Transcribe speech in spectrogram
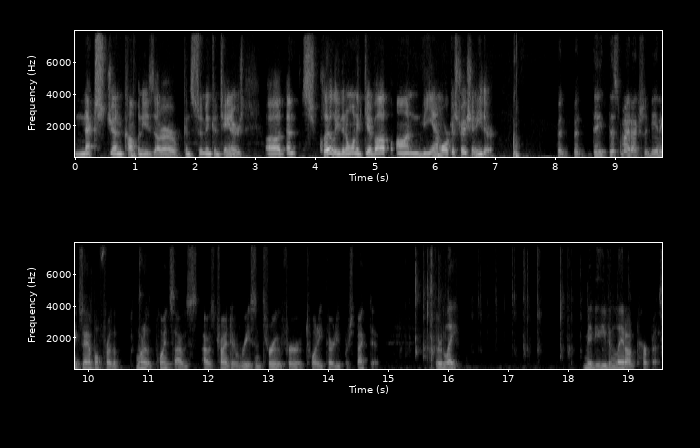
Next gen companies that are consuming containers uh, and clearly, they don't want to give up on VM orchestration either. But but they this might actually be an example for the one of the points I was I was trying to reason through for 2030 perspective. They're late. Maybe even late on purpose.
